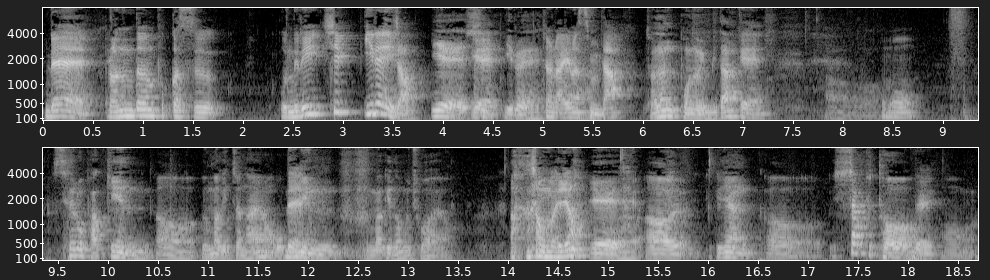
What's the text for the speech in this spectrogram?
네, 런던 포커스 오늘이 11회이죠. 예, 11회. 저는 라이너스입니다. 저는 보노입니다. 예. 뭐 새로 바뀐 어, 음악 있잖아요. 오프닝 음악이 너무 좋아요. 정말요? 예, 어, 그냥 어, 시작부터 네. 어,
